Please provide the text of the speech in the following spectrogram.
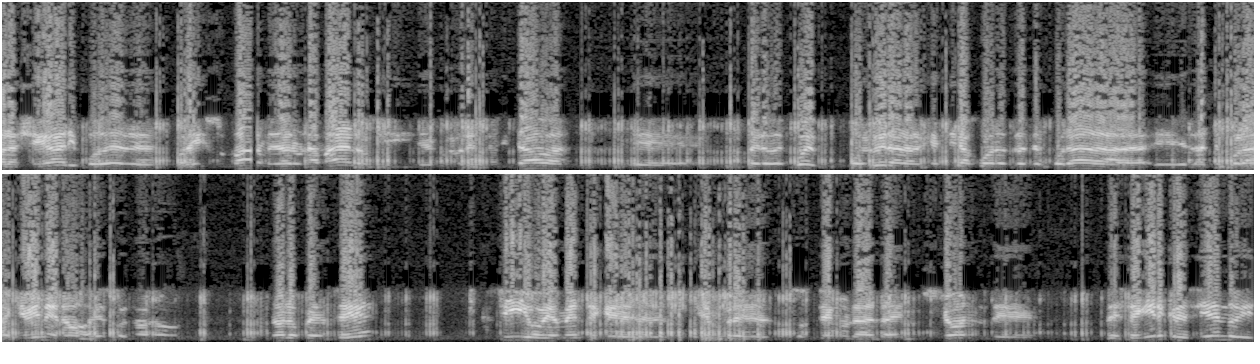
para llegar y poder por ahí sumarme, dar una mano si el club necesitaba. Eh, pero después volver a la Argentina a jugar otra temporada, eh, la temporada que viene, no, eso no, no, no lo pensé. Sí, obviamente que siempre sostengo la, ilusión de, de, seguir creciendo y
